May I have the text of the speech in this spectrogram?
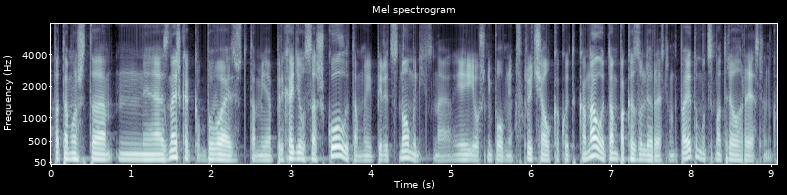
потому что, э, знаешь, как бывает, что там я приходил со школы, там и перед сном, или не знаю, я, я уж не помню, включал какой-то канал, и там показывали рестлинг, поэтому смотрел рестлинг.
